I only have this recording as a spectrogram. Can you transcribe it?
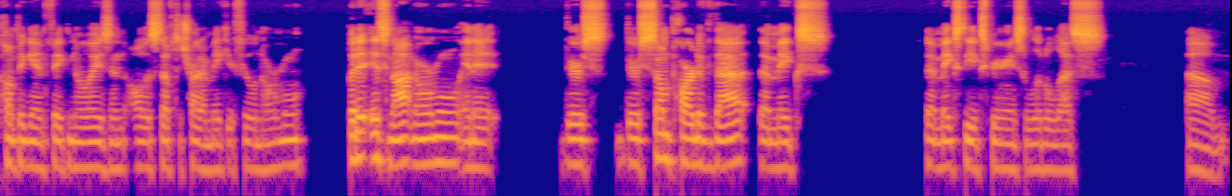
pumping in fake noise and all this stuff to try to make it feel normal, but it, it's not normal, and it there's there's some part of that that makes that makes the experience a little less um,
